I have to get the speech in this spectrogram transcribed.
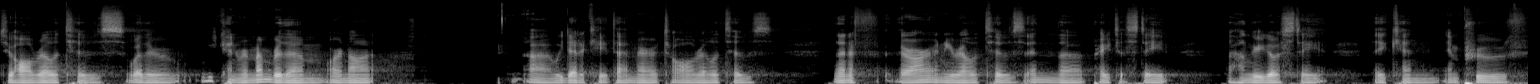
to all relatives, whether we can remember them or not. Uh, we dedicate that merit to all relatives. And then, if there are any relatives in the preta state, the hungry ghost state, they can improve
